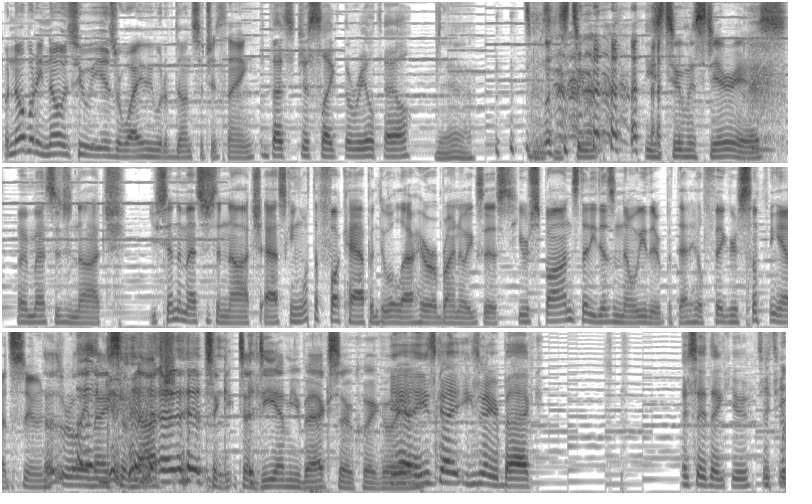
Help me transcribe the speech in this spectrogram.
But nobody knows who he is or why he would have done such a thing. That's just like the real tale. Yeah. he's, too, he's too mysterious. I message Notch. You send a message to Notch asking what the fuck happened to allow Herobrine to exist. He responds that he doesn't know either, but that he'll figure something out soon. That was really nice of Notch to, to DM you back so quickly. Yeah, he's got he's got your back. I say thank you. Say ty.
